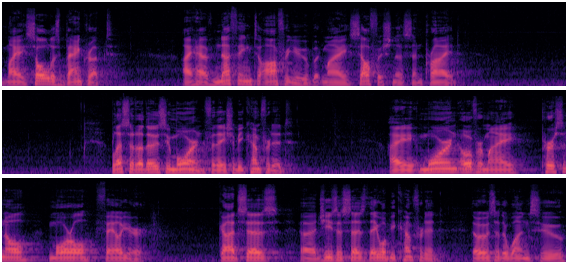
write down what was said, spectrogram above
my soul is bankrupt. I have nothing to offer you but my selfishness and pride. Blessed are those who mourn, for they shall be comforted. I mourn over my personal moral failure. God says, uh, Jesus says, they will be comforted. Those are the ones who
